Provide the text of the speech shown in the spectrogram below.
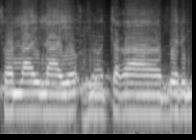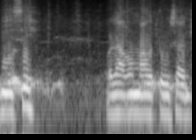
So layo-layo, no? Tsaka very busy. Wala akong mautusan,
